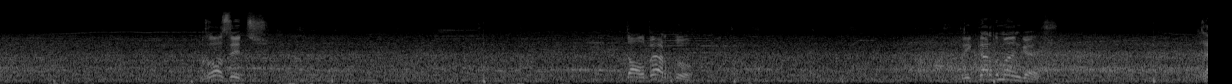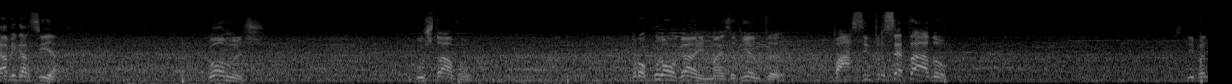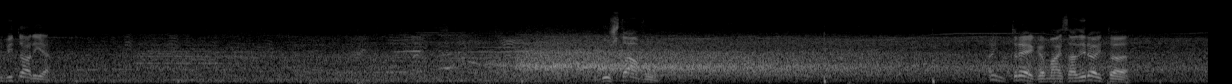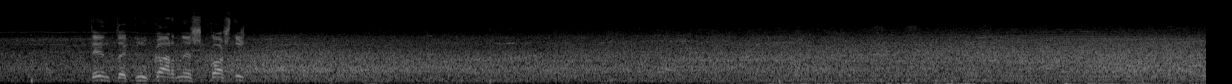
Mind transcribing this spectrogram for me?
Rosic. Dalberto. Ricardo Mangas. Ravi Garcia. Gomes. Gustavo. Procura alguém mais adiante. Passe interceptado. Steven Vitória. Gustavo. Entrega mais à direita. Tenta colocar nas costas.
